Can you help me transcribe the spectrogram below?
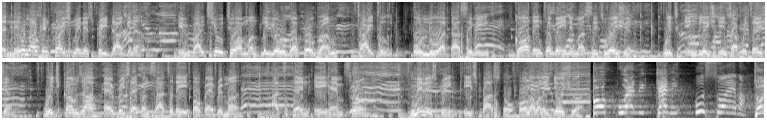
The New Life in Christ Ministry Dagenham invites you to our monthly Yoruba program titled Oluwa Da Si Mi, God Intervene in My Situation with English interpretation, which comes up every second Saturday of every month at 10 a.m. from. Ministering is Pastor Olawale Joshua. Whosoever tó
